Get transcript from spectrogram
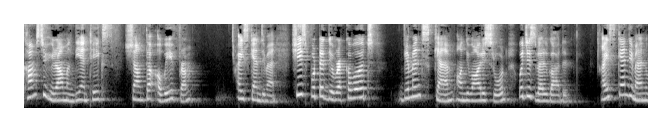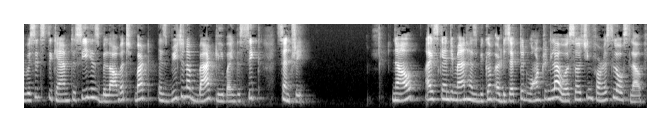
comes to Hiramandi and takes Shanta away from Ice Candy Man. She is put at the recovered women's camp on the Waris Road, which is well guarded. Ice Candy Man visits the camp to see his beloved but is beaten up badly by the sick sentry. Now, Ice Candy Man has become a dejected, wandering lover searching for his lost love.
